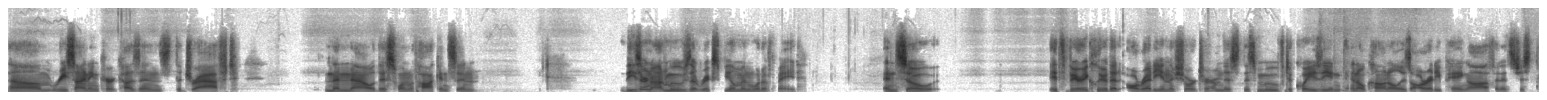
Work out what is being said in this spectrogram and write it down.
um, re-signing Kirk Cousins, the draft, and then now this one with Hockenson. These are not moves that Rick Spielman would have made. And so it's very clear that already in the short term, this this move to Kwesi and, and O'Connell is already paying off, and it's just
